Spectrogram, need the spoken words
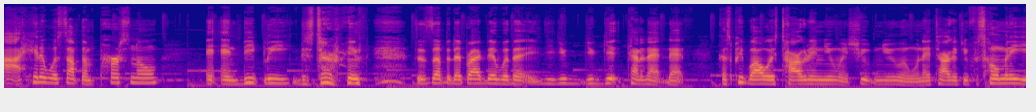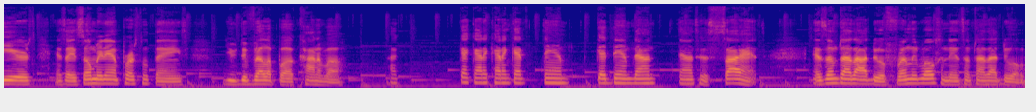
I hit it with something personal and, and deeply disturbing to something that probably did with it. You you get kind of that that because people are always targeting you and shooting you, and when they target you for so many years and say so many damn personal things, you develop a kind of a I got it kind of goddamn goddamn down down to the science. And sometimes I'll do a friendly roast, and then sometimes I do a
